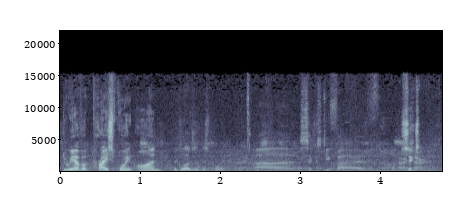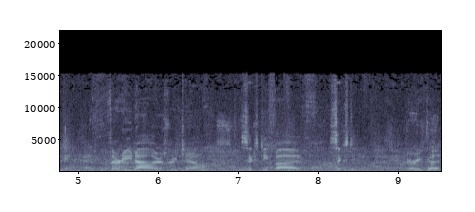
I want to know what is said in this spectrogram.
do we have a price point on the gloves at this point? Uh, 65. Six- sorry, $30 retail. 65, 60. Very good.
